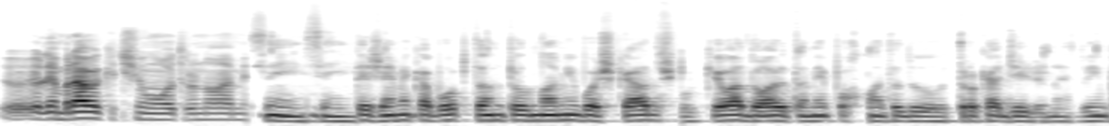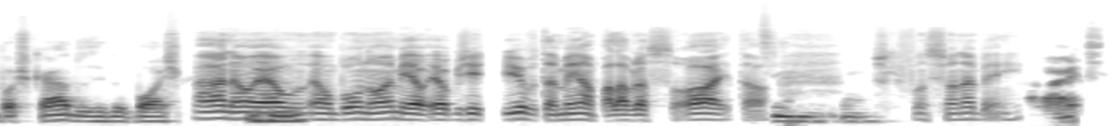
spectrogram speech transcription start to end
Eu, eu lembrava que tinha um outro nome. Sim, sim. TGM acabou optando pelo nome Emboscados, o que eu adoro também por conta do trocadilho, né? Do Emboscados e do Bosque. Ah, não, é, um, é um bom nome, é, é objetivo também, é uma palavra só e tal. Sim, sim. Acho que funciona bem. A arte.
